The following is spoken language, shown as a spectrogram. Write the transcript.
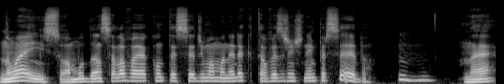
Não é isso. A mudança ela vai acontecer de uma maneira que talvez a gente nem perceba. Uhum. né?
